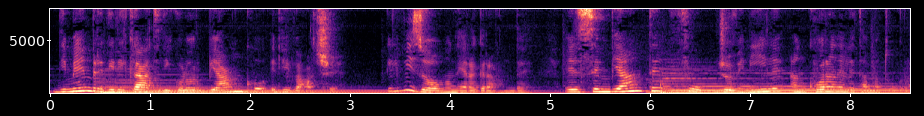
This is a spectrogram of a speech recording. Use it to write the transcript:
di membri delicati di color bianco e vivace. Il viso non era grande, e il sembiante fu giovenile ancora nell'età matura.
